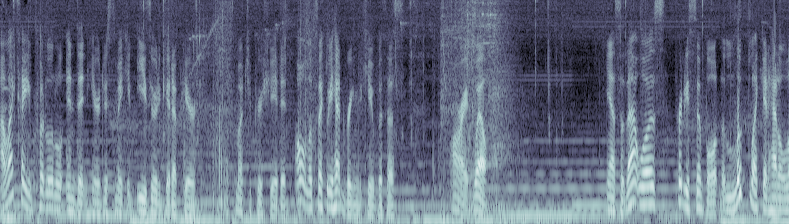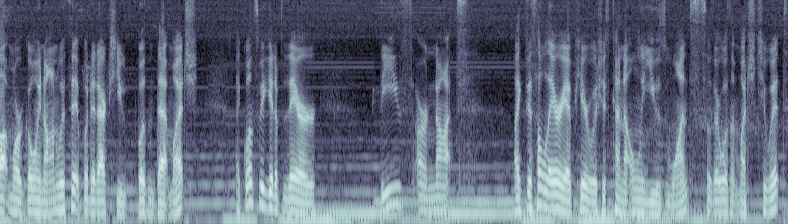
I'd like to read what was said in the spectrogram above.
I like how you put a little indent here just to make it easier to get up here. That's much appreciated. Oh, looks like we had Bring the Cube with us. Alright, well. Yeah, so that was pretty simple. It looked like it had a lot more going on with it, but it actually wasn't that much. Like, once we get up there, these are not... Like, this whole area up here was just kinda only used once, so there wasn't much to it.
